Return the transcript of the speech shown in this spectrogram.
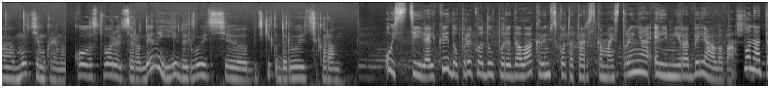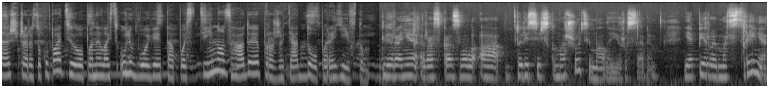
муфтієм Криму. Коли створюються родини, їй дарують е, батьки дарують Коран. Ось ці ляльки, до прикладу, передала кримсько-татарська майстриня Ельміра Білялова. Вона теж через окупацію опинилась у Львові та постійно згадує про життя до переїзду. Леране рассказывала о туристическом маршруте Малый Иерусалим. Я первая майстриня,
